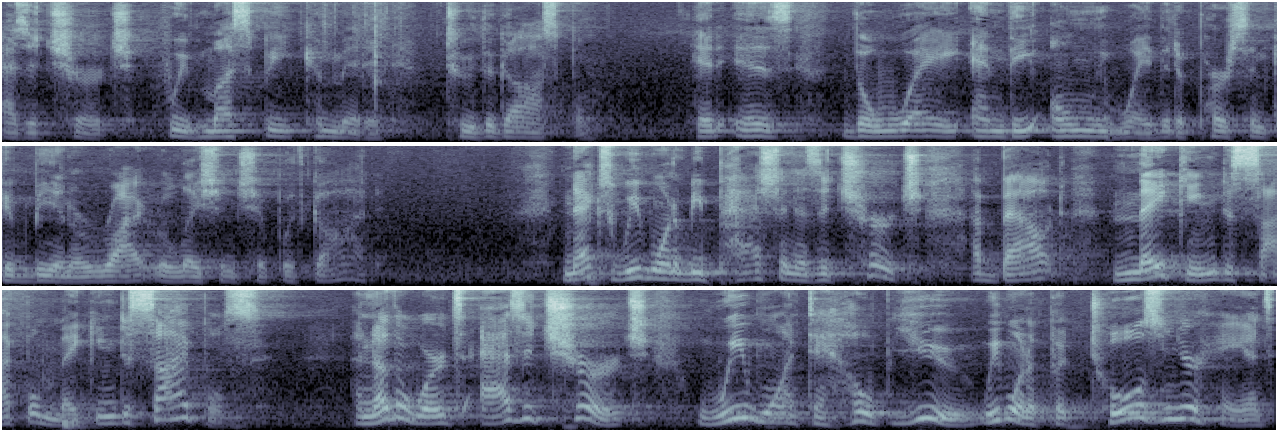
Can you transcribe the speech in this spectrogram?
as a church. We must be committed to the gospel. It is the way and the only way that a person can be in a right relationship with God. Next, we want to be passionate as a church about making disciple making disciples. In other words, as a church, we want to help you. We want to put tools in your hands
